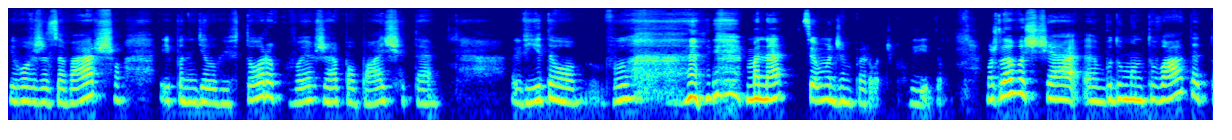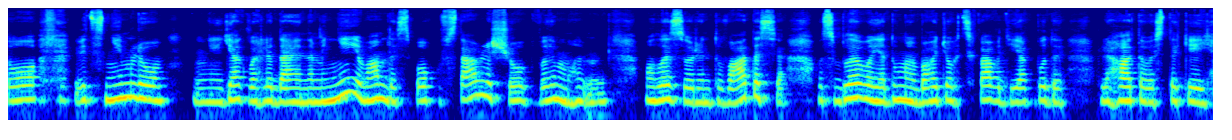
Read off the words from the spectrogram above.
його вже завершу, і понеділок вівторок ви вже побачите відео в мене в цьому джемперочку. Відео. Можливо, ще е, буду монтувати, то відснімлю, як виглядає на мені, і вам десь збоку вставлю, щоб ви могли зорієнтуватися. Особливо, я думаю, багатьох цікавить, як буде лягати ось такий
